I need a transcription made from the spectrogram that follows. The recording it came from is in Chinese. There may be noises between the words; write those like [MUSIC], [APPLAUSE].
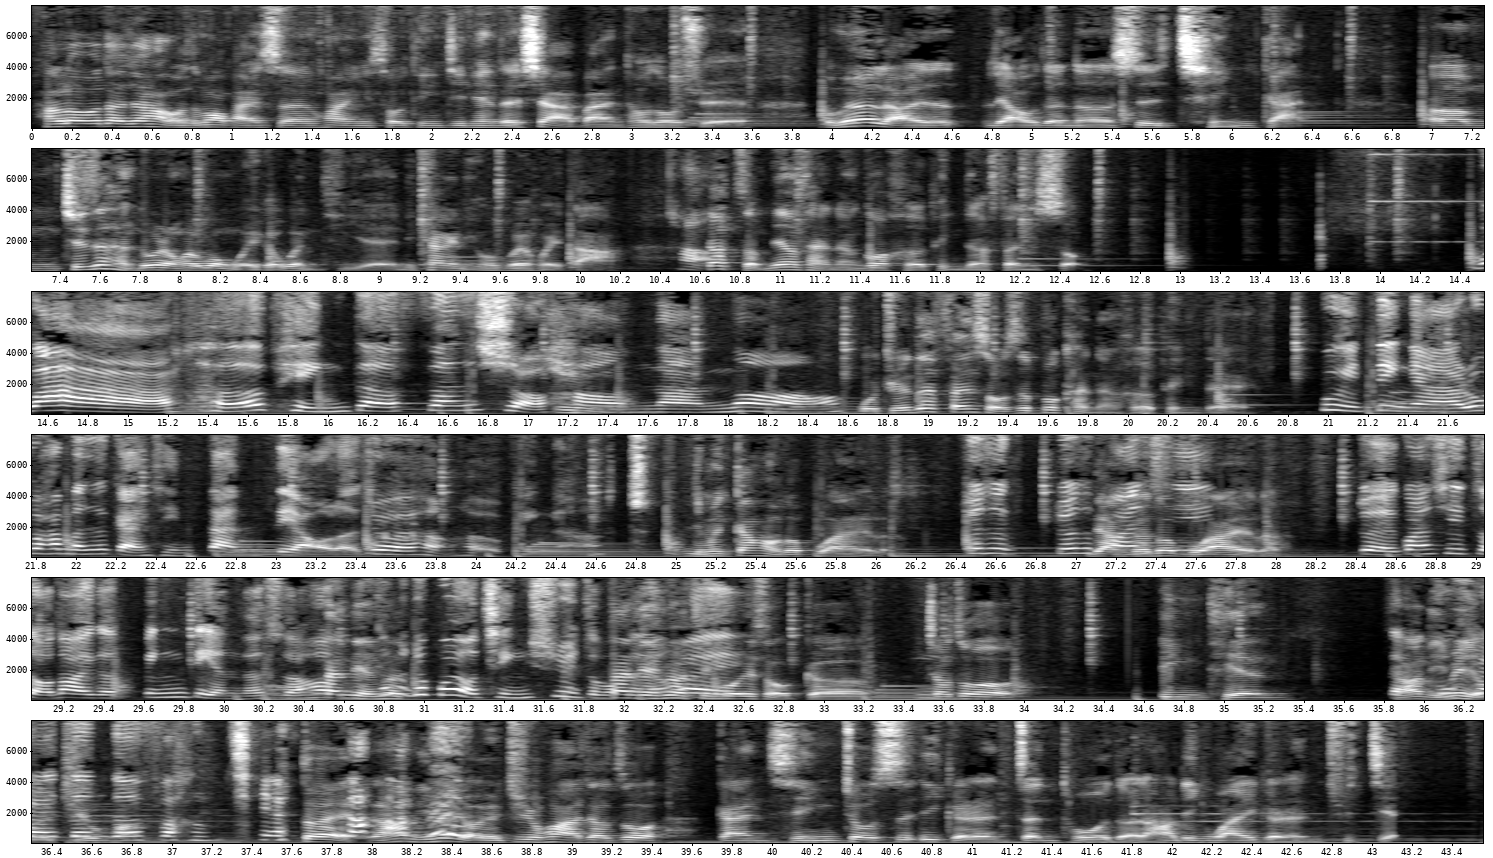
Hello，大家好，我是冒牌生，欢迎收听今天的下班偷偷学。我们要聊聊的呢是情感。嗯，其实很多人会问我一个问题，哎，你看看你会不会回答？好，要怎么样才能够和平的分手？哇，和平的分手好难哦。我觉得分手是不可能和平的，哎，不一定啊。如果他们是感情淡掉了，就会很和平啊。你们刚好都不爱了，就是就是两个都不爱了。对，关系走到一个冰点的时候，根本就不会有情绪，怎么？但你有没有听过一首歌，叫做《阴天》？然后里面有一句话，的房间 [LAUGHS] 对，然后里面有一句话叫做“感情就是一个人挣脱的，然后另外一个人去捡”。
